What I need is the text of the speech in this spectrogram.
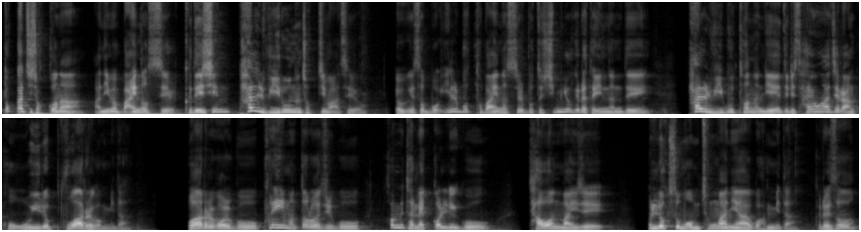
똑같이 적거나 아니면 마이너스 1. 그 대신 8 위로는 적지 마세요. 여기서 뭐 1부터 마이너스 1부터 16이라 돼 있는데 8 위부터는 얘네들이 사용하지 않고 오히려 부하를 겁니다. 부하를 걸고 프레임은 떨어지고 컴퓨터 렉 걸리고 자원 막 이제 전력 소모 엄청 많이 하고 합니다. 그래서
